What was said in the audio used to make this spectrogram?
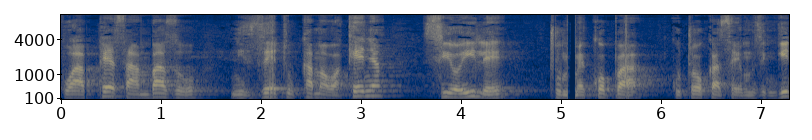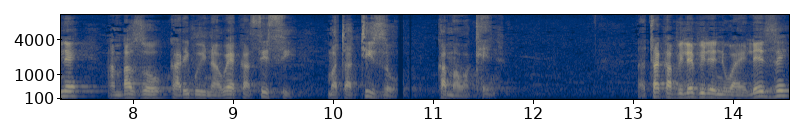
kwa pesa ambazo ni zetu kama Wakenya, sio ile tumekopa kutoka sehemu zingine ambazo karibu inaweka sisi matatizo kama Wakenya. Nataka vile vile niwaeleze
